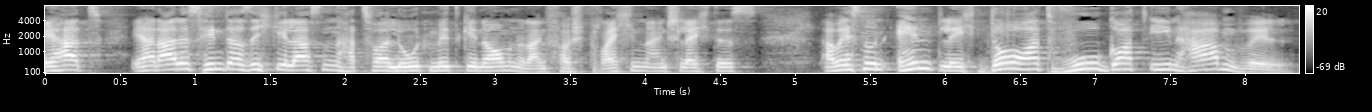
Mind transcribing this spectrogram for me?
Er hat, er hat alles hinter sich gelassen, hat zwar Lot mitgenommen und ein Versprechen, ein schlechtes, aber er ist nun endlich dort, wo Gott ihn haben will.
